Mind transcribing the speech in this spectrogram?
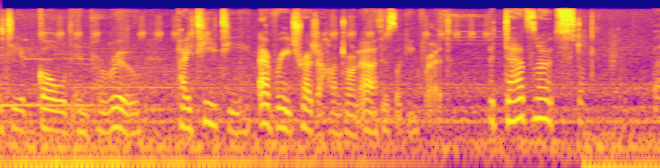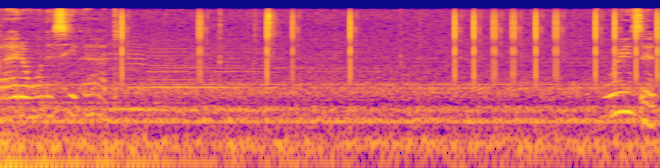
city of gold in Peru. Paititi. Every treasure hunter on Earth is looking for it. But Dad's notes stop. But I don't want to see that. Where is it?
